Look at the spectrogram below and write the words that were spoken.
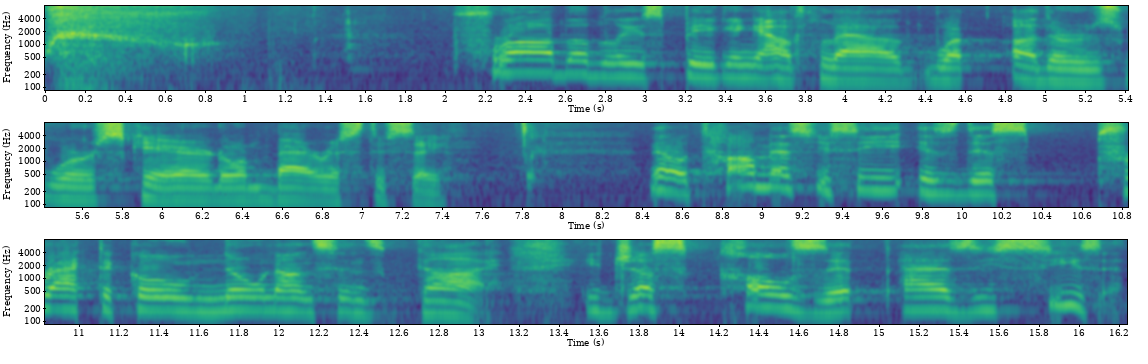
whew, probably speaking out loud what others were scared or embarrassed to say. Now, Thomas, you see, is this practical, no nonsense guy. He just calls it as he sees it.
